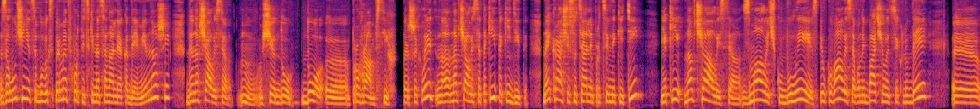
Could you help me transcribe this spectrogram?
залучені. Це був експеримент в Хортицькій національній академії нашій, де навчалися ну, ще до, до е, програм всіх перших ледь, на- навчалися такі і такі діти. Найкращі соціальні працівники ті, які навчалися з маличку, були, спілкувалися, вони бачили цих людей. Е,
